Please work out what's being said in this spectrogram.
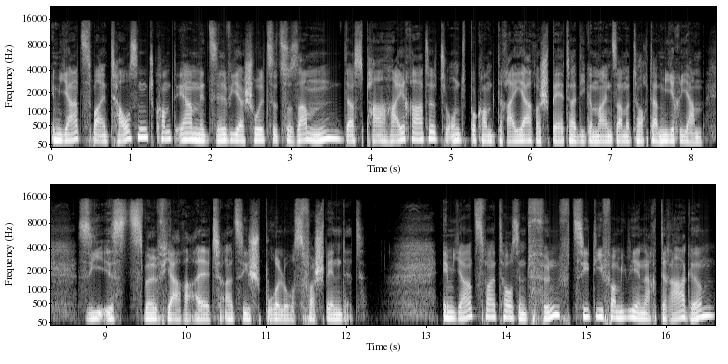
Im Jahr 2000 kommt er mit Silvia Schulze zusammen. Das Paar heiratet und bekommt drei Jahre später die gemeinsame Tochter Miriam. Sie ist zwölf Jahre alt, als sie spurlos verschwindet. Im Jahr 2005 zieht die Familie nach Drage.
